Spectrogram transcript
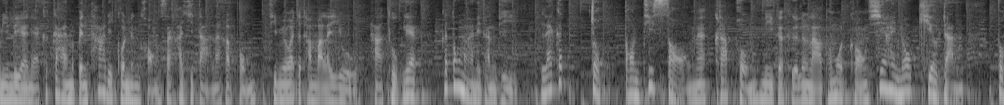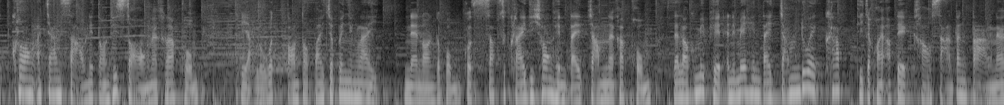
มิเลียเนี่ยก็กลายมาเป็นทาสอีกคนหนึ่งของสคาชิตะนะครับผมที่ไม่ว่าจะทำอะไรอยู่ หากถูกเรียกก็ต้องมาในทันที และก็จบตอนที่สองนะครับผมนี่ก็คือเรื่องราวทั้งหมดของชิไฮโนะเคียวดัน ปกครองอาจารย์สาวในตอนที่สองนะครับผมอยากรู้ว่าตอนต่อไปจะเป็นอย่างไร แน่นอนครับผมกด subscribe ที่ช่องเฮนไตจำนะครับผมและเราก็มีเพจอนิเมะเฮนไตจำด้วยครับ ที่จะคอยอัปเดตข่าวสารต่างๆนะ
